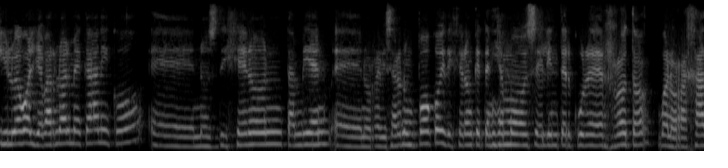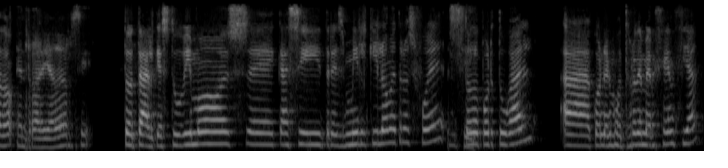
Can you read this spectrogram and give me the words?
Y luego al llevarlo al mecánico eh, nos dijeron también, eh, nos revisaron un poco y dijeron que teníamos el intercooler roto, bueno, rajado. El radiador, sí. Total, que estuvimos eh, casi 3.000 kilómetros fue, todo Portugal, con el motor de emergencia.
